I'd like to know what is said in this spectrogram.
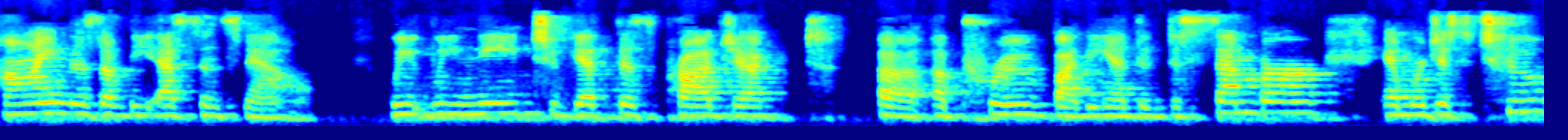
time is of the essence now. We, we need to get this project uh, approved by the end of December, and we're just too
